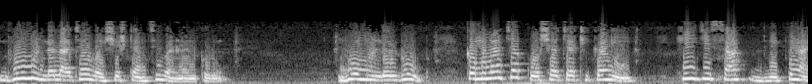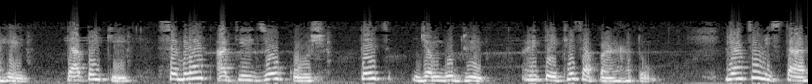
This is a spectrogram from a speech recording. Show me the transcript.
भूमंडलाच्या वैशिष्ट्यांचे वर्णन करू. भूमंडल रूप कमलाच्या कोशाच्या ठिकाणी ही जी सात द्वीपे आहेत त्यापैकी सगळ्यात आतील जो कोश तेच जम्बूद्वीप आणि तेथेच आपण राहतो. याचा विस्तार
